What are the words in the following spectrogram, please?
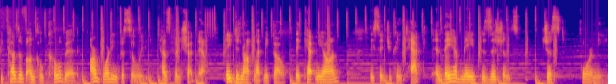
because of Uncle COVID, our boarding facility has been shut down. They did not let me go. They kept me on. They said you can tack and they have made positions just for me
